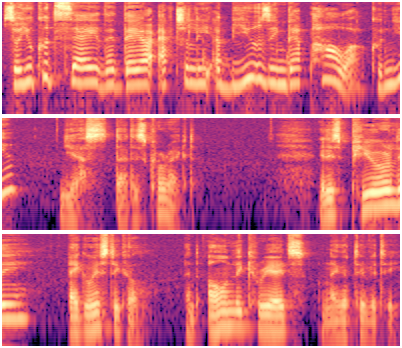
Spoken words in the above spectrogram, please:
So you could say that they are actually abusing their power, couldn't you? Yes, that is correct. It is purely egoistical and only creates negativity.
